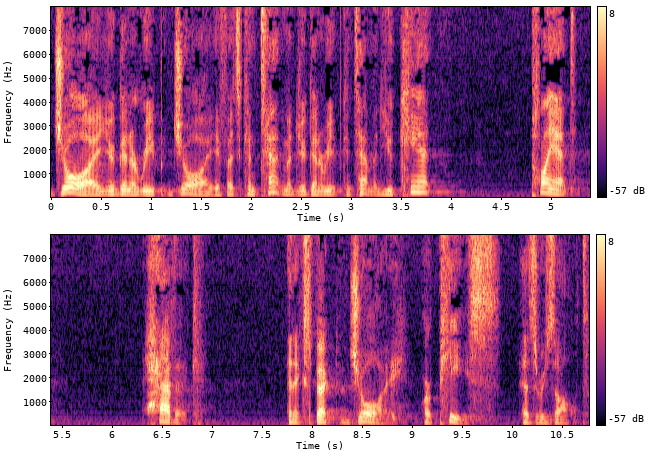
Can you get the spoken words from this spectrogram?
joy, you're going to reap joy. If it's contentment, you're going to reap contentment. You can't plant havoc and expect joy or peace as a result.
